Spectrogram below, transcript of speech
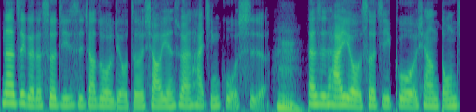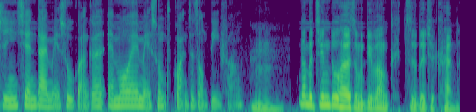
那这个的设计师叫做柳泽孝彦，虽然他已经过世了，嗯，但是他也有设计过像东京现代美术馆跟 M O A 美术馆这种地方。嗯，那么京都还有什么地方值得去看呢？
